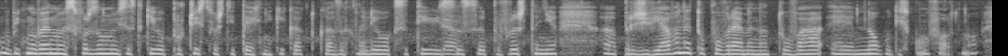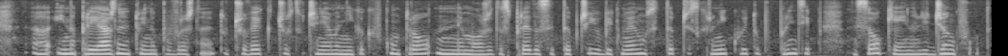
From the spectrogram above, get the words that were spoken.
Обикновено е свързано и с такива прочистващи техники, както казах, нали, лаксативи да. с повръщания. Преживяването по време на това е много дискомфортно. И на прияждането, и на повръщането. Човек чувства, че няма никакъв контрол, не може да спре да се тъпче и обикновено се тъпче с храни, които по принцип не са окей, okay, нали, food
